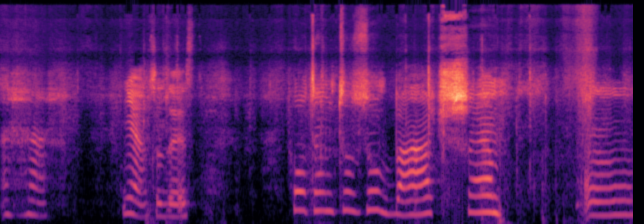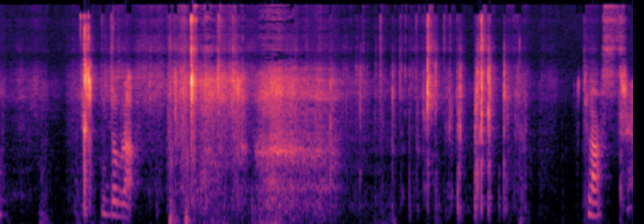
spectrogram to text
Aha. Nie wiem, co to jest. Potem to zobaczę. Mm. Dobra. plastry.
